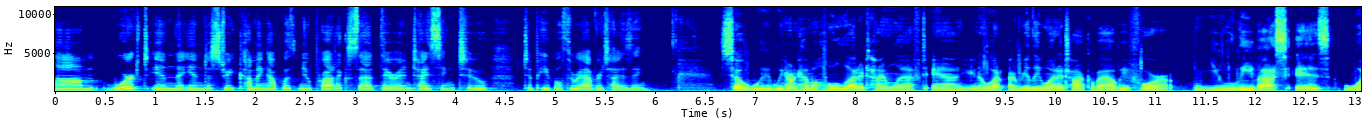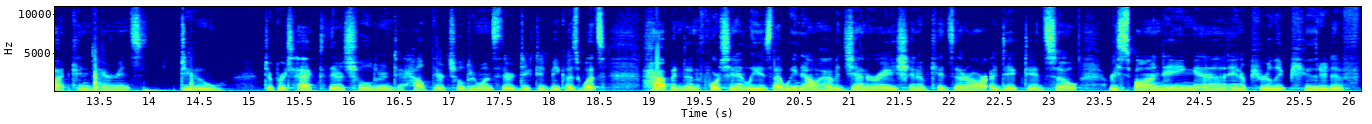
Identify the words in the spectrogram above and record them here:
um, worked in the industry, coming up with new products that they're enticing to, to people through advertising. So we, we don't have a whole lot of time left, and you know what I really want to talk about before you leave us is what can parents do to protect their children, to help their children once they're addicted, because what's happened, unfortunately, is that we now have a generation of kids that are addicted. So responding uh, in a purely punitive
